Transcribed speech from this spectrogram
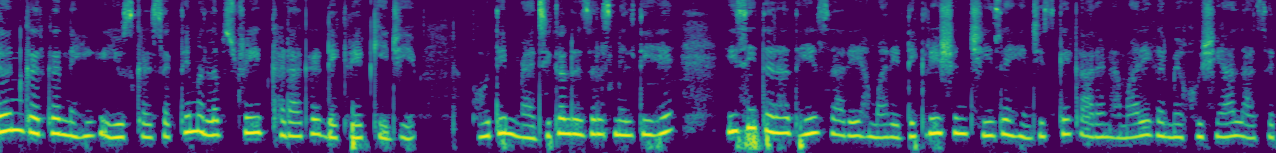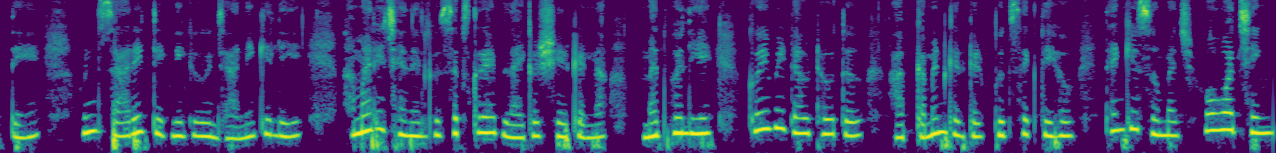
टर्न कर कर नहीं यूज़ कर सकते मतलब स्ट्रेट खड़ा कर डेकोरेट कीजिए। बहुत ही मैजिकल रिजल्ट्स मिलती है। इसी तरह ढेर सारे हमारे डेकोरेशन चीज़ें हैं, जिसके कारण हमारे घर में खुशियाँ ला सकते हैं। उन सारे टेक्निक को जाने के लिए हमारे चैनल को सब्सक्राइब लाइक और शेयर करना मत भूलिए। कोई भी डाउट हो तो आप कमेंट कर कर पूछ सकते हो। Thank you so much for watching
